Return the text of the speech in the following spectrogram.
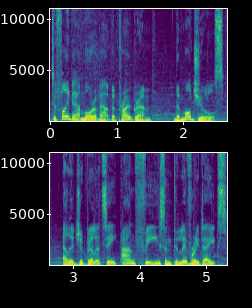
To find out more about the program, the modules, eligibility, and fees and delivery dates,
